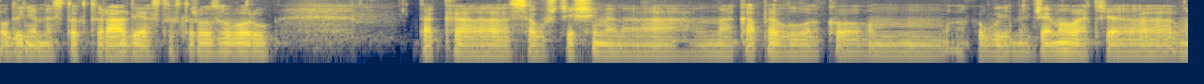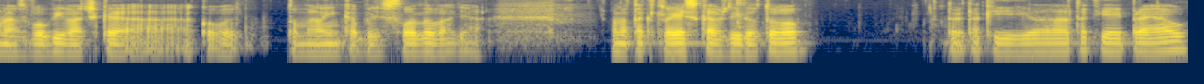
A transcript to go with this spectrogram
odídeme z tohto rádia, z tohto rozhovoru, tak sa už tešíme na, na kapelu, ako, ako budeme jamovať u nás v obývačke a ako to Melinka bude sledovať a ona tak tlieska vždy do toho. To je taký, eh, taký jej prejav.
